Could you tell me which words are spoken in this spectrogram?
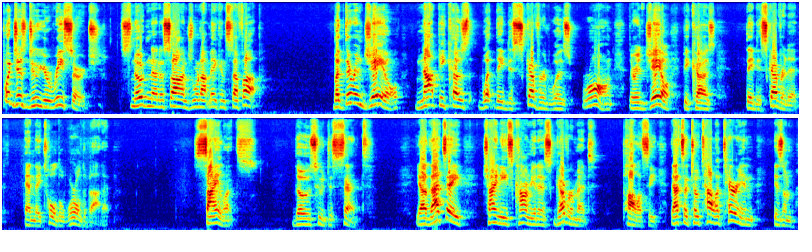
But just do your research. Snowden and Assange were not making stuff up. But they're in jail not because what they discovered was wrong. They're in jail because they discovered it and they told the world about it. Silence those who dissent. Yeah, that's a Chinese communist government policy. That's a totalitarianism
